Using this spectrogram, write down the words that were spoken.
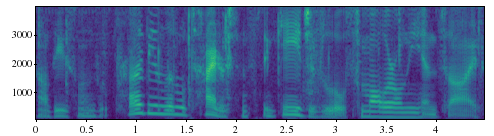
Now these ones will probably be a little tighter since the gauge is a little smaller on the inside.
